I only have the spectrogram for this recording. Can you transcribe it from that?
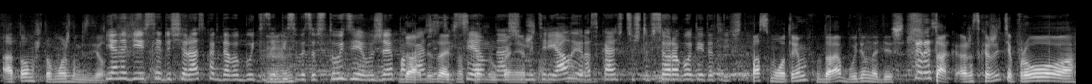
о том, что можно сделать. Я надеюсь, в следующий раз, когда вы будете записываться в студии, уже покажете обязательно всем скажу, наши конечно. материалы и расскажете, что все работает отлично. Посмотрим, да, будем надеяться. Хорошо. Так, расскажите про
